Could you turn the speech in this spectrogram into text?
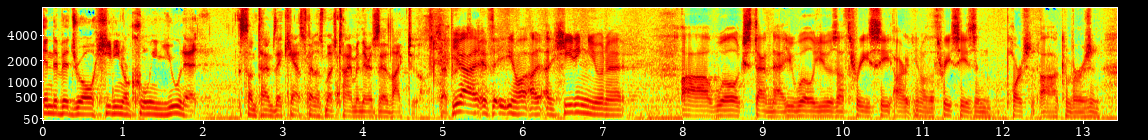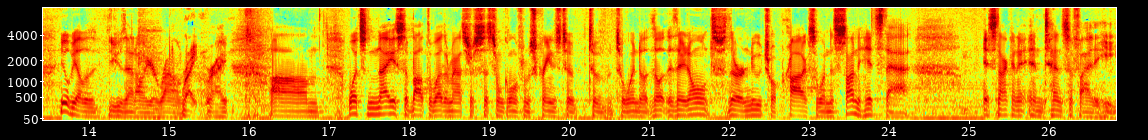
individual heating or cooling unit, sometimes they can't spend as much time in there as they'd like to. Is that fair? Yeah, if you know a, a heating unit uh, will extend that. You will use a three se- or you know the three season portion uh, conversion. You'll be able to use that all year round. Right. Right. Um, what's nice about the WeatherMaster system going from screens to to, to window, though they don't. They're neutral products. So when the sun hits that, it's not going to intensify the heat.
